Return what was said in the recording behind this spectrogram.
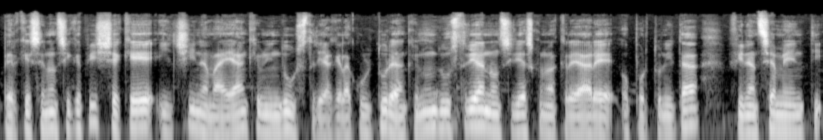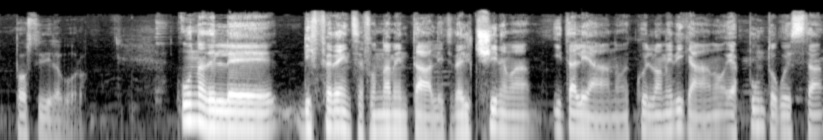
perché se non si capisce che il cinema è anche un'industria, che la cultura è anche un'industria, non si riescono a creare opportunità, finanziamenti, posti di lavoro. Una delle differenze fondamentali tra il cinema italiano e quello americano è appunto questa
